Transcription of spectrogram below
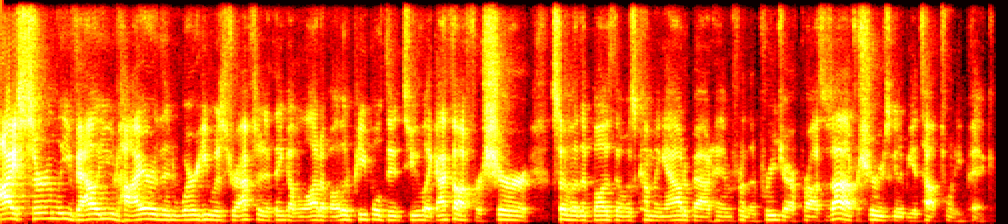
I certainly valued higher than where he was drafted. I think a lot of other people did too. Like I thought for sure some of the buzz that was coming out about him from the pre-draft process, I thought for sure he was going to be a top 20 pick.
